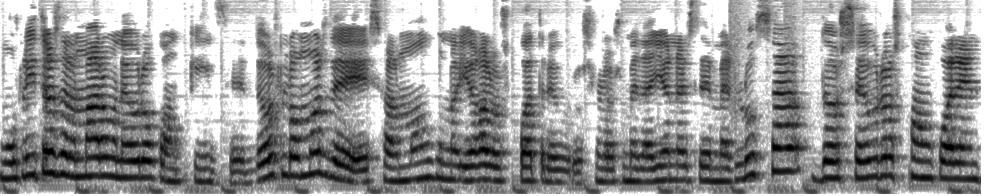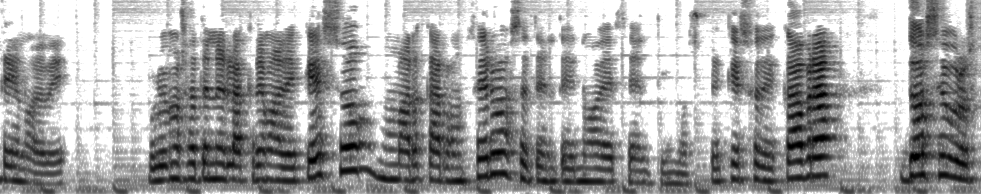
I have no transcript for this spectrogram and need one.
Muslitos del mar 1,15 euro. Dos lomos de salmón no llega a los 4 euros. Los medallones de merluza 2,49 euros. Volvemos a tener la crema de queso, marca Roncero a 79 céntimos. El queso de cabra, 2,15 euros.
